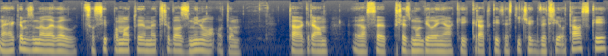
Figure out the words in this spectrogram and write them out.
na jakém jsme levelu, co si pamatujeme třeba z minula o tom, tak dám zase přes mobily nějaký krátký testíček, dvě, tři otázky,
